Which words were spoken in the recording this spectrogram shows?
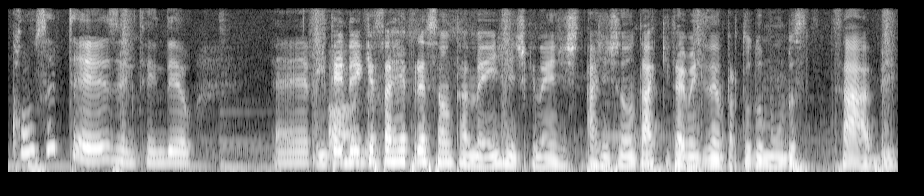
com certeza, entendeu? É Entender foda. que essa repressão também, gente, que nem a gente, a gente não tá aqui também dizendo pra todo mundo, sabe?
